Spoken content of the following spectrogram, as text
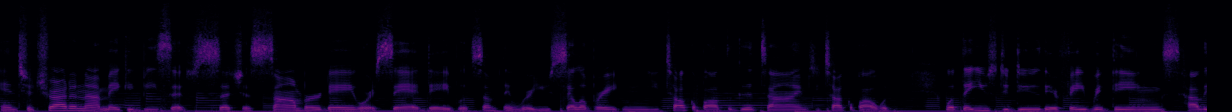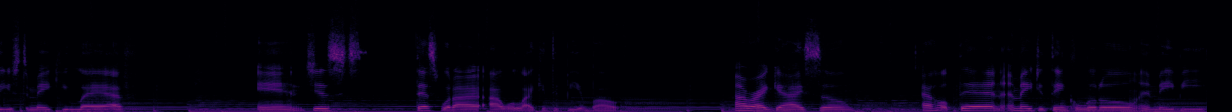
and to try to not make it be such such a somber day or a sad day but something where you celebrate and you talk about the good times you talk about what what they used to do their favorite things how they used to make you laugh. And just that's what i i would like it to be about. All right guys so i hope that i made you think a little and maybe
